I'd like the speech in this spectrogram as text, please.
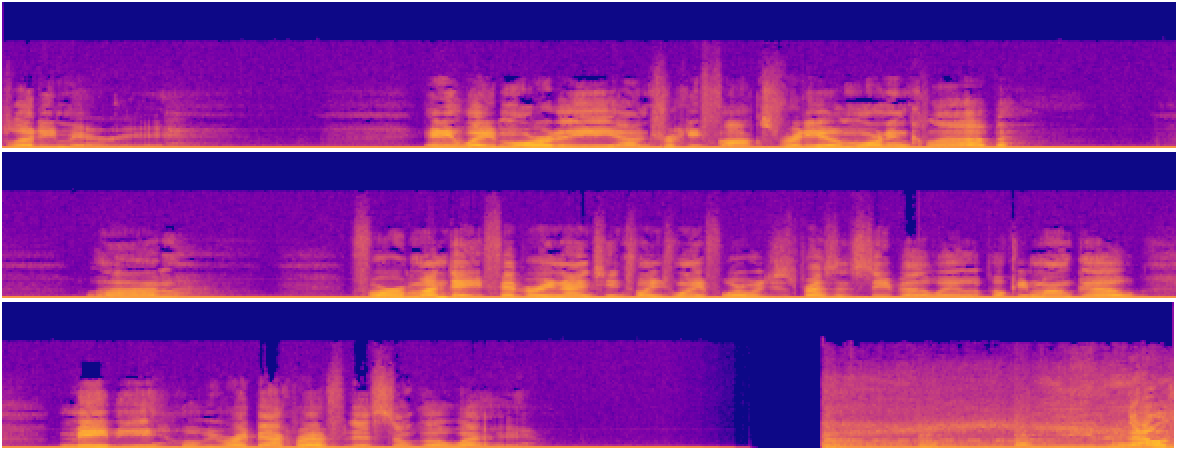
Bloody Mary. Anyway, more of the um, Tricky Fox Radio Morning Club um, for Monday, February 19, 2024, which is President's Day, by the way, with Pokemon Go. Maybe. We'll be right back right after this. Don't go away. That was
